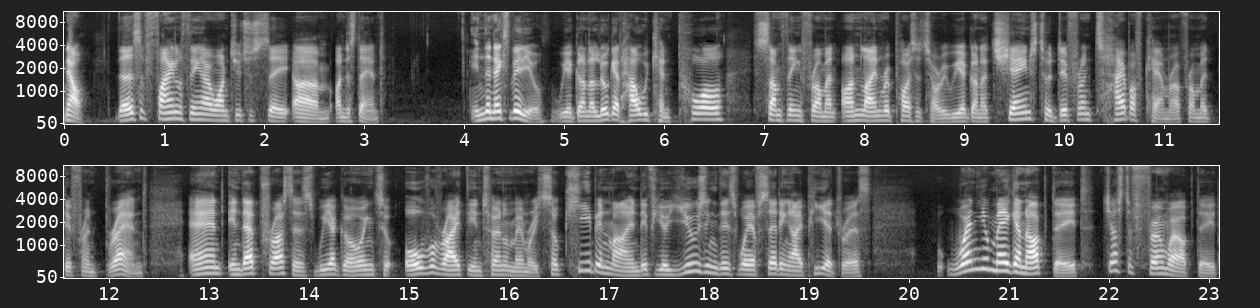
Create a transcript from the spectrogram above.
Now, there's a final thing I want you to say, um, understand. In the next video, we are going to look at how we can pull something from an online repository. We are going to change to a different type of camera from a different brand. And in that process, we are going to overwrite the internal memory. So keep in mind, if you're using this way of setting IP address, when you make an update, just a firmware update,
